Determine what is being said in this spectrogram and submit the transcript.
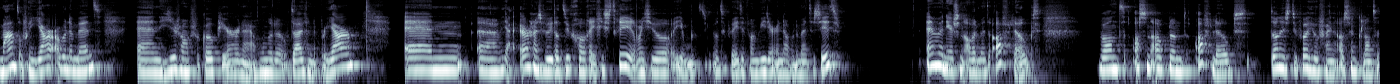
maand of een jaar abonnement en hiervan verkoop je er nou, honderden of duizenden per jaar. En uh, ja, ergens wil je dat natuurlijk gewoon registreren, want je, wil, je, moet, natuurlijk weten van wie er in de abonnementen zit. En wanneer zo'n abonnement afloopt. Want als een abonnement afloopt, dan is het natuurlijk wel heel fijn als een klant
